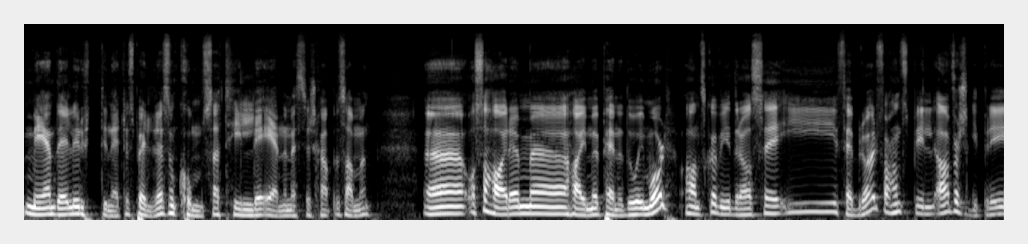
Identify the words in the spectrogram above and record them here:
med en del rutinerte spillere som kom seg til det ene mesterskapet sammen. Eh, og så har de Haime Penedo i mål, og han skal vi dra og se i februar. For han, spiller, han er førstekeeper i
